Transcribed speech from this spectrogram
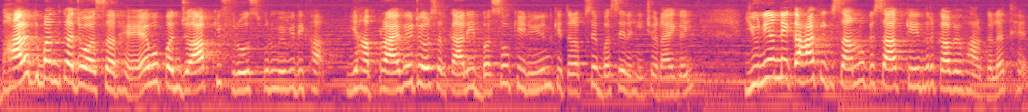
भारत बंद का जो असर है, वो पंजाब की फिरोजपुर में भी दिखा। यहाँ प्राइवेट और सरकारी बसों की यूनियन की तरफ़ से बसें नहीं चलाई गई। यूनियन ने कहा कि किसानों के साथ केंद्र का व्यवहार गलत है।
